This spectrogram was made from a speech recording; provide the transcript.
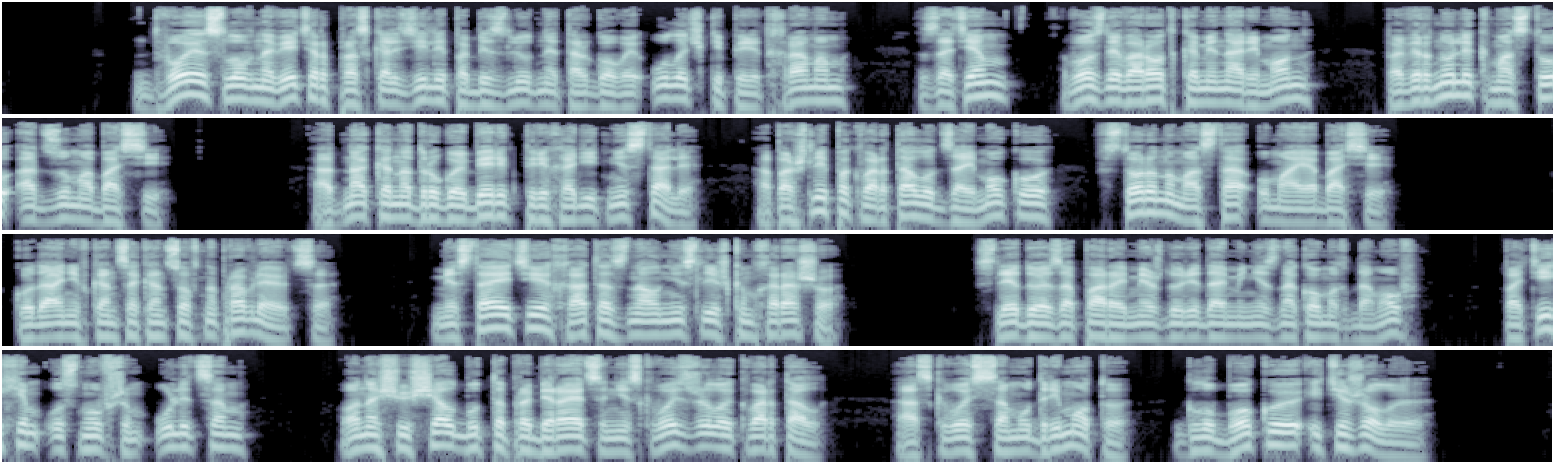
Двое, словно ветер, проскользили по безлюдной торговой улочке перед храмом, затем, возле ворот Каминаримон, повернули к мосту Адзумабаси. Однако на другой берег переходить не стали, а пошли по кварталу Дзаймоку в сторону моста Умаябаси. Куда они в конце концов направляются? Места эти Хата знал не слишком хорошо. Следуя за парой между рядами незнакомых домов, по тихим уснувшим улицам, он ощущал, будто пробирается не сквозь жилой квартал, а сквозь саму дремоту, глубокую и тяжелую.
